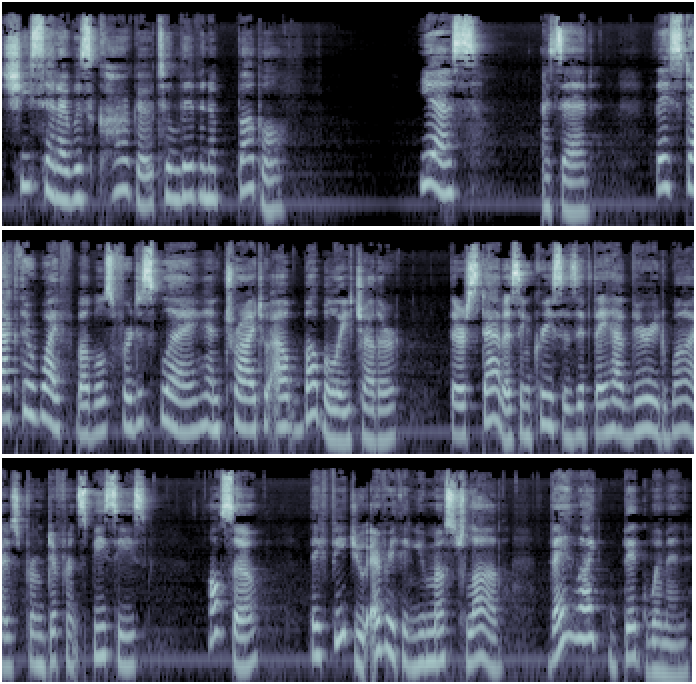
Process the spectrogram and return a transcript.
She said I was cargo to live in a bubble. Yes, I said. They stack their wife bubbles for display and try to outbubble each other. Their status increases if they have varied wives from different species. Also, they feed you everything you most love. They like big women.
